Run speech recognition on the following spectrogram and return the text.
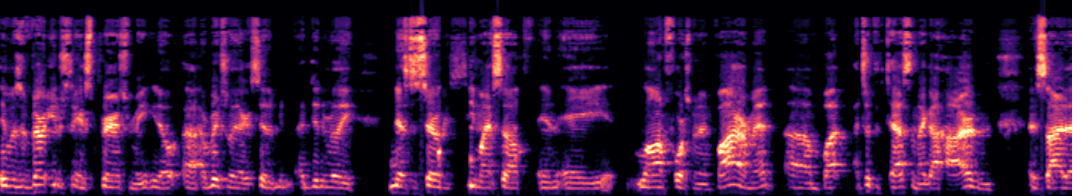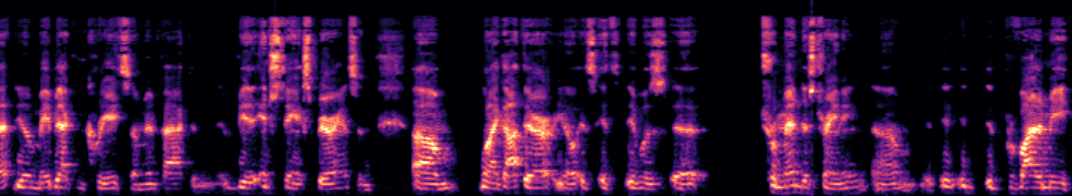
It was a very interesting experience for me. You know, uh, originally, like I said, I didn't really necessarily see myself in a law enforcement environment, um, but I took the test and I got hired, and I decided that you know maybe I can create some impact and it would be an interesting experience. And um, when I got there, you know, it's, it's it was. Uh, tremendous training. Um, it, it, it, provided me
